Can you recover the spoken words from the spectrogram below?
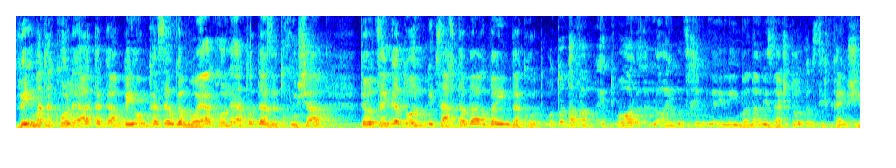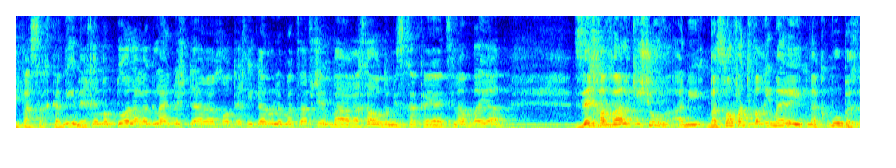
ואם אתה קולע, אתה גם ביום כזה, הוא גם הוא היה קולע, אתה יודע, זו תחושה. אתה יוצא גדול, ניצחת ב-40 דקות. אותו דבר, אתמול לא היינו צריכים להימנע מזה. אשדוד גם שיחקה עם שבעה שחקנים, איך הם עמדו על הרגליים לשתי הערכות, איך הגענו למצב שהם בהערכה עוד המשחק היה אצלם ביד. זה חבל, כי שוב, אני, בסוף הדברים האלה התנקמו בך.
